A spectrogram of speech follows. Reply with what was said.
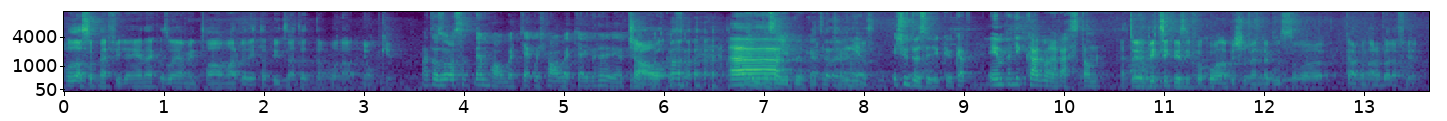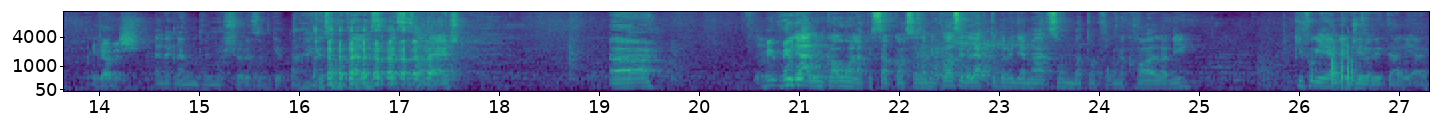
olaszok ne figyeljenek, az olyan, mintha a Margarita pizzát tettem volna nyomkin. Hát az olaszok nem hallgatják, vagy hallgatják, de nem értik Ciao. üdvözöljük őket, hogyha igen, és üdvözöljük őket. Én pedig carbonaráztam. Hát ő biciklizni fog holnap is a vendegúz, szóval carbonara belefér. Kell is. Ennek nem mint, hogy most sörözünk éppen, közben felveszik ezt az adást. Uh, Mi, mi hogy állunk a holnapi szakaszhoz, amit valószínűleg a legtöbben ugye már szombaton fognak hallani? Ki fogja nyerni a Giro d'Italiát?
